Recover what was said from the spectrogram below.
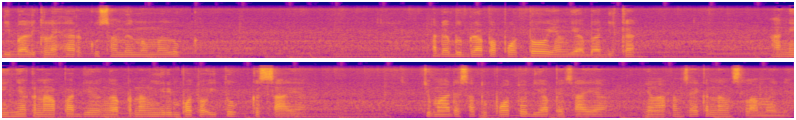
di balik leherku sambil memeluk. Ada beberapa foto yang diabadikan. Anehnya kenapa dia nggak pernah ngirim foto itu ke saya. Cuma ada satu foto di HP saya yang akan saya kenang selamanya.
